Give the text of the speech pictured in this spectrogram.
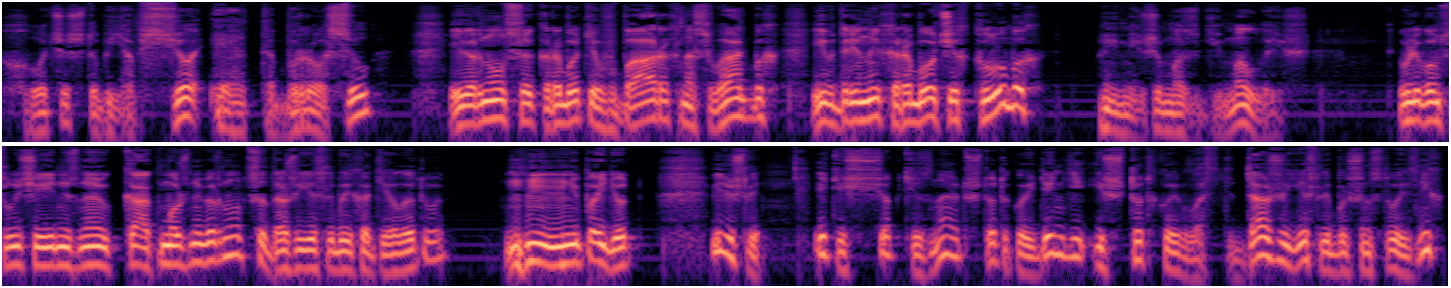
Хочешь, чтобы я все это бросил и вернулся к работе в барах, на свадьбах и в дряных рабочих клубах? Имей же мозги, малыш. В любом случае, я не знаю, как можно вернуться, даже если бы и хотел этого. Не пойдет. Видишь ли, эти щетки знают, что такое деньги и что такое власть, даже если большинство из них,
